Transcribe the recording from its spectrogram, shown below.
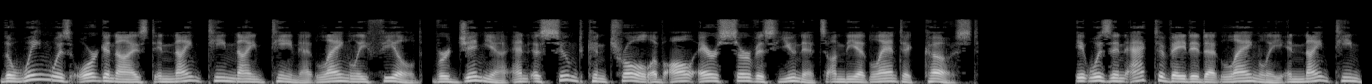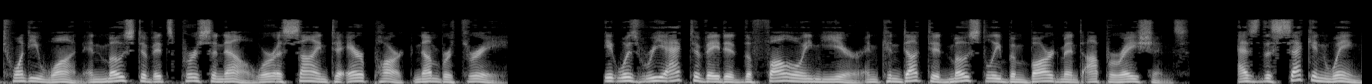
The wing was organized in 1919 at Langley Field, Virginia and assumed control of all air service units on the Atlantic coast. It was inactivated at Langley in 1921 and most of its personnel were assigned to Air Park No. 3. It was reactivated the following year and conducted mostly bombardment operations. As the second wing,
